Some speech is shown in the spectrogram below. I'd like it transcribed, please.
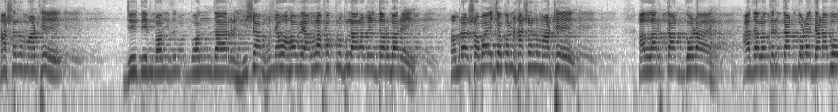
হাসর মাঠে যেদিন বন্দার হিসাব নেওয়া হবে আল্লাহ ফকরবুল আলমীর দরবারে আমরা সবাই যখন হাসর মাঠে আল্লাহর কাঠ গড়ায় আদালতের কাঠ গড়ায় দাঁড়াবো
